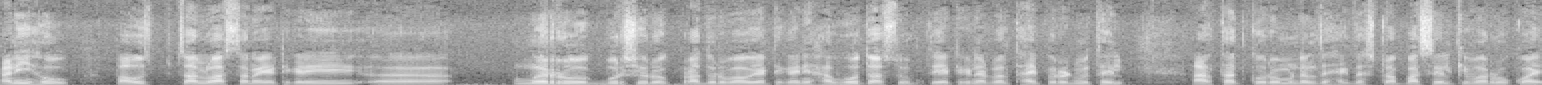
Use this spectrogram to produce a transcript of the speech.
आणि हो पाऊस चालू असताना या ठिकाणी मर रोग बुरशी रोग प्रादुर्भाव या ठिकाणी हा होत असतो तर या ठिकाणी आपल्याला थायपॉइड मिथेल अर्थात कोरोमंडलचा हॅक्दा स्टॉप असेल किंवा रोको आहे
